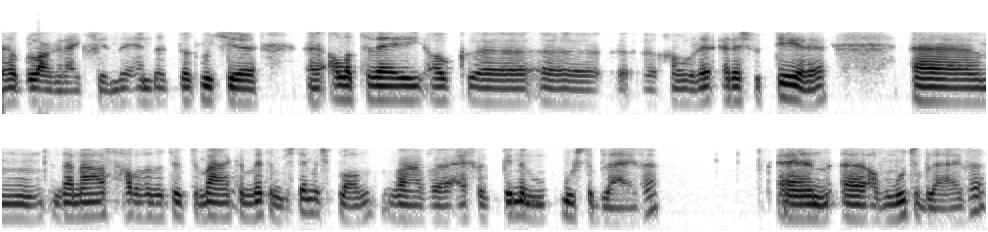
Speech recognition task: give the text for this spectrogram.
heel belangrijk vinden. En dat, dat moet je alle twee ook gewoon respecteren. Um, daarnaast hadden we natuurlijk te maken met een bestemmingsplan waar we eigenlijk binnen moesten blijven. En, of moeten blijven.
